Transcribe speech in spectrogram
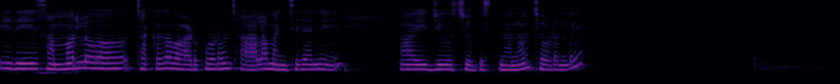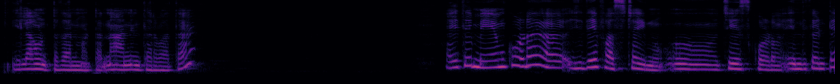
ఇది సమ్మర్లో చక్కగా వాడుకోవడం చాలా మంచిదని ఈ జ్యూస్ చూపిస్తున్నాను. చూడండి. ఇలా ఉంటుంది అనమాట నానిన తర్వాత. అయితే మేము కూడా ఇదే ఫస్ట్ టైం చేసుకోవడం. ఎందుకంటే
